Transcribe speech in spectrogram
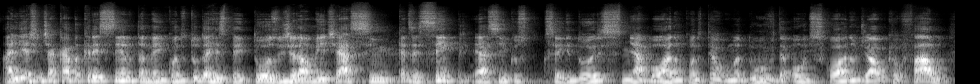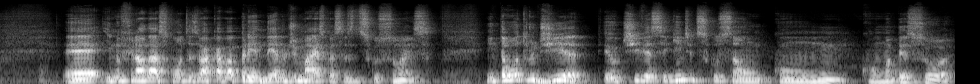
ali a gente acaba crescendo também, quando tudo é respeitoso, e geralmente é assim, quer dizer, sempre é assim que os seguidores me abordam quando tem alguma dúvida ou discordam de algo que eu falo. É, e no final das contas eu acabo aprendendo demais com essas discussões. Então, outro dia eu tive a seguinte discussão com, com uma pessoa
